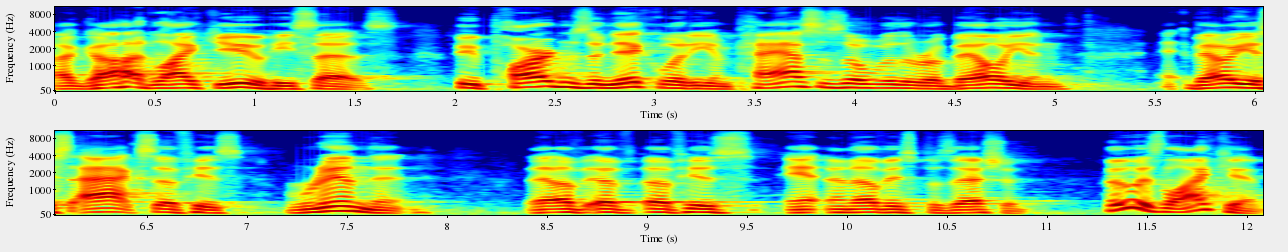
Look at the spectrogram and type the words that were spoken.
a God like you, he says, who pardons iniquity and passes over the rebellion, rebellious acts of his remnant, of, of, of his, and of his possession? Who is like him?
